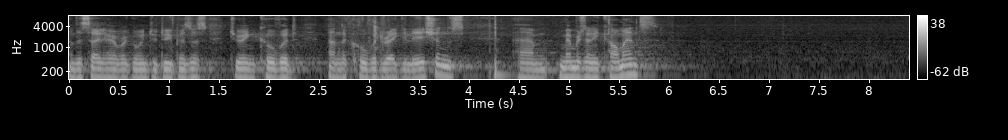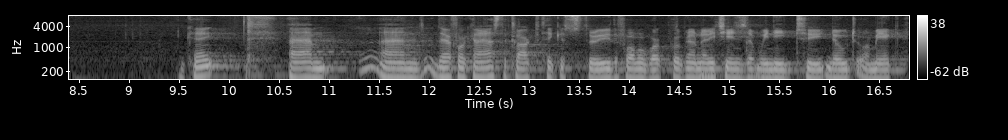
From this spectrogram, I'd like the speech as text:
and decide how we're going to do business during COVID and the COVID regulations? Um, members, any comments? Okay. Um, and therefore, can I ask the clerk to take us through the formal work programme, any changes that we need to note or make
